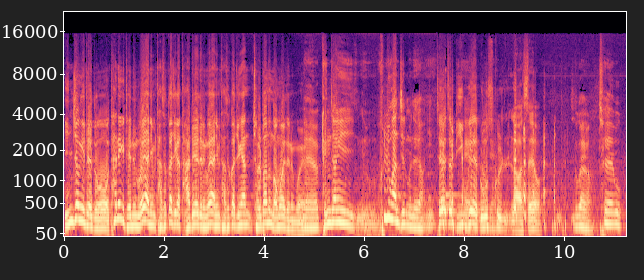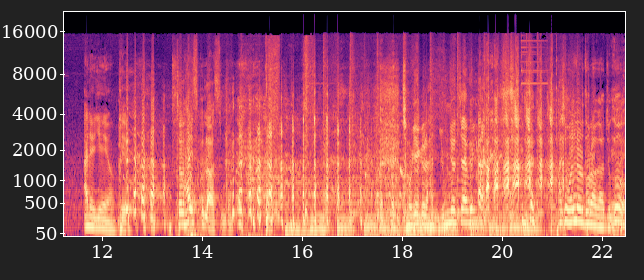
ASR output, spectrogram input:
인정이 돼도 탄핵이 되는 거예요? 아니면 다섯 가지가 다 돼야 되는 거예요? 아니면 다섯 가지 중에 한 절반은 넘어야 되는 거예요? 네, 굉장히 훌륭한 질문이에요. 제가 저 미국의 로스쿨 나왔어요. 누가요? 최욱 아니요, 얘예요. 예. 저는 high school 나왔습니다. 저 개그를 한 6년째 하고 있다. 다시 원래로 돌아가지고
